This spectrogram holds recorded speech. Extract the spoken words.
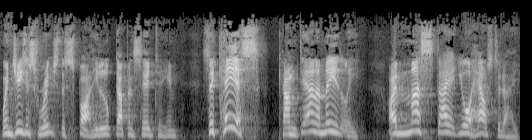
When Jesus reached the spot, he looked up and said to him, Zacchaeus, come down immediately. I must stay at your house today.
